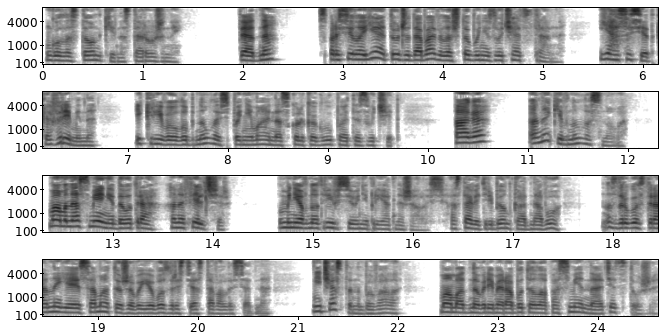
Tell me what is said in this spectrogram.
Голос тонкий, настороженный. «Ты одна?» — спросила я и тут же добавила, чтобы не звучать странно. «Я соседка, временно и криво улыбнулась, понимая, насколько глупо это звучит. «Ага». Она кивнула снова. «Мама на смене до утра, она фельдшер». У меня внутри все неприятно жалось. Оставить ребенка одного. Но, с другой стороны, я и сама тоже в ее возрасте оставалась одна. Не часто, но бывало. Мама одно время работала посменно, отец тоже.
